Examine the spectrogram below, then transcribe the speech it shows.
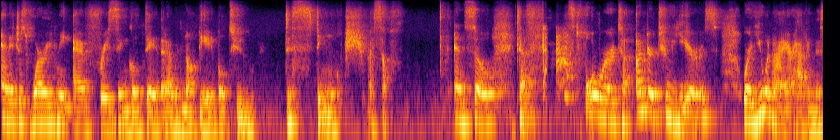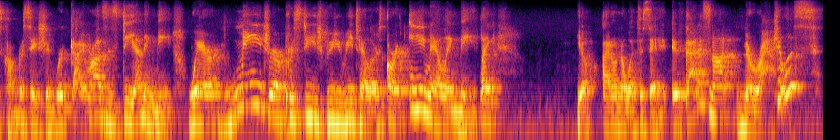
And it just worried me every single day that I would not be able to distinguish myself. And so to forward to under two years, where you and I are having this conversation, where Guy Raz is DMing me, where major prestige beauty retailers are emailing me, like, yo, I don't know what to say. If that is not miraculous,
